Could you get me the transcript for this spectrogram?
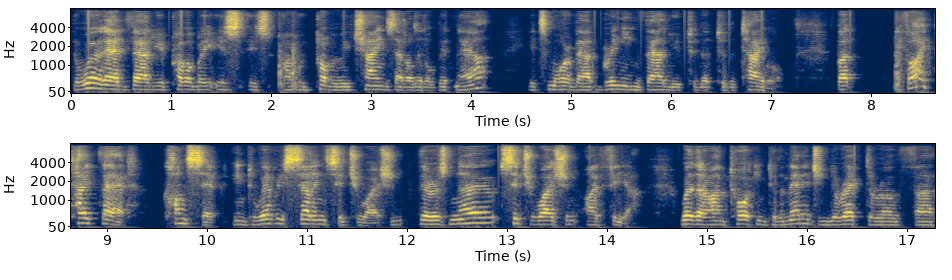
The word add value probably is, is I would probably change that a little bit now. It's more about bringing value to the to the table. But if I take that concept into every selling situation. There is no situation I fear, whether I'm talking to the managing director of uh,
